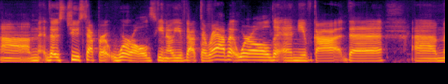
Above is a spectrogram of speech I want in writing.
um, those two separate worlds. You know, you've got the rabbit world and you've got the um,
